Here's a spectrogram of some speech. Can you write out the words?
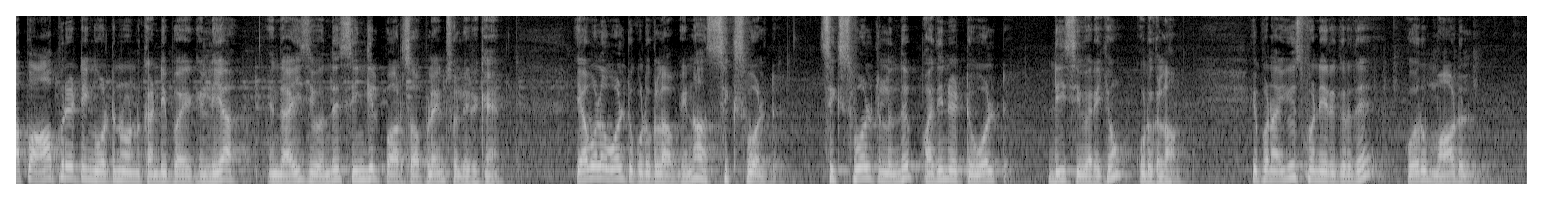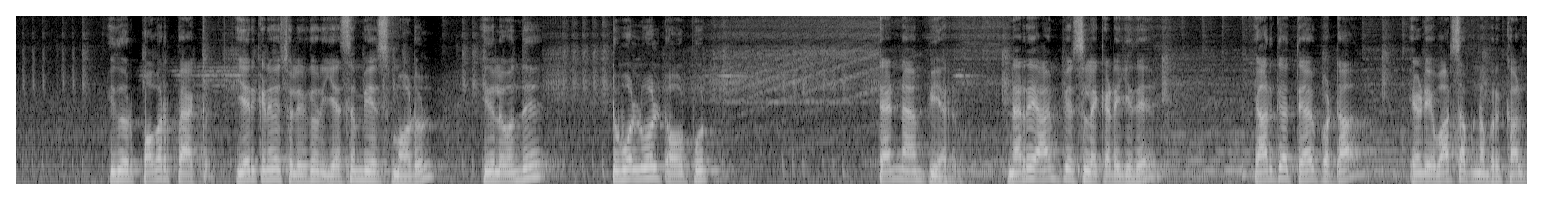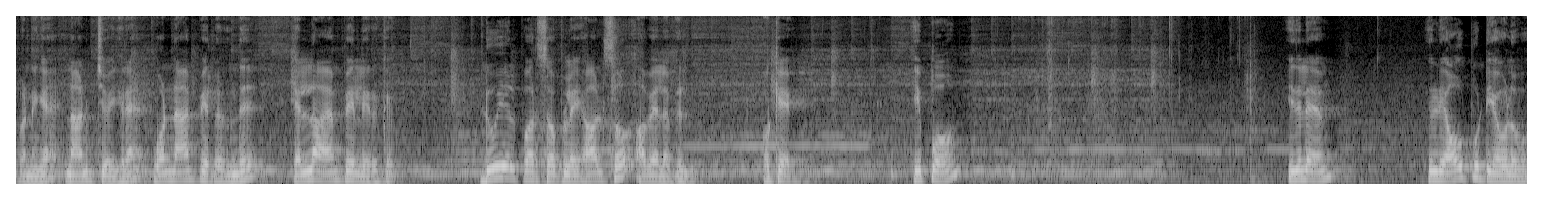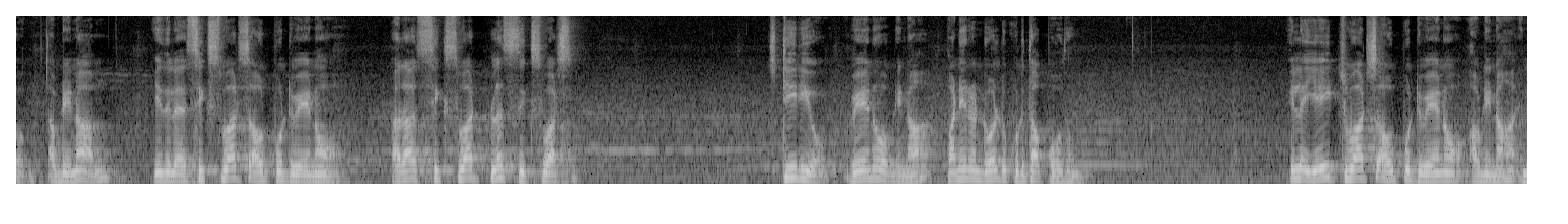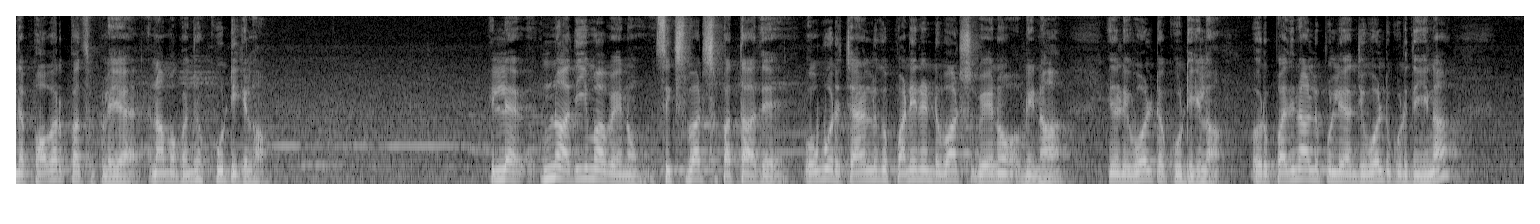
அப்போ ஆப்ரேட்டிங் ஓட்டுன்னு ஒன்று கண்டிப்பாக இருக்கு இல்லையா? இந்த ஐசி வந்து சிங்கிள் பவர் சப்ளைன்னு சொல்லியிருக்கேன். எவ்வளோ வோல்ட் கொடுக்கலாம் அப்படின்னா சிக்ஸ் வோல்ட் சிக்ஸ் வோல்ட்லேருந்து பதினெட்டு வோல்ட் டிசி வரைக்கும் கொடுக்கலாம். இப்போ நான் யூஸ் பண்ணியிருக்கிறது ஒரு மாடுல் இது ஒரு பவர் பேக் ஏற்கனவே சொல்லியிருக்கேன் ஒரு எஸ்எம்பிஎஸ் மாடுல் இதில் வந்து twelve volt output ten ampere நிறைய ஆம்பியர்ஸில் கிடைக்குது. யாருக்கா தேவைப்பட்டால் என்னுடைய வாட்ஸ்அப் நம்பருக்கு கால் பண்ணுங்கள் நான் அனுப்பிச்சி வைக்கிறேன். ஒன் ஆம்பியர்லேருந்து எல்லா ஆம்பியரில் இருக்குது dual power supply also available okay இப்போது இதில் இதனுடைய அவுட்புட் எவ்வளவு? அப்படின்னா இதில் சிக்ஸ் வாட்ஸ் அவுட்புட் வேணும். அதாவது six watt plus six watts stereo வேணும் அப்படின்னா பன்னிரெண்டு வோல்ட் கொடுத்தா போதும். இல்லை எயிட் வாட்ஸ் அவுட்புட் வேணும் அப்படின்னா இந்த பவர் சப்ளையை நாம் கொஞ்சம் கூட்டிக்கலாம். இல்லை இன்னும் அதிகமாக வேணும். சிக்ஸ் வாட்ஸ் பத்தாது. ஒவ்வொரு சேனலுக்கும் பன்னிரெண்டு வாட்ஸ் வேணும் அப்படின்னா இதனுடைய வோல்ட்டை கூட்டிக்கலாம். ஒரு பதினாலு புள்ளி அஞ்சு வோல்ட் கொடுத்தீங்கன்னா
